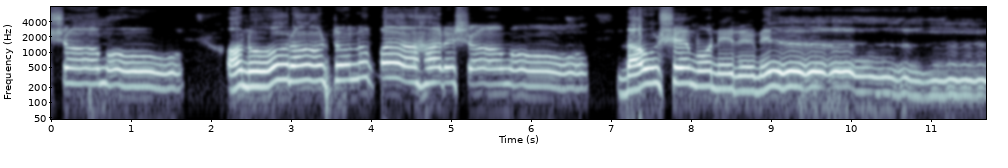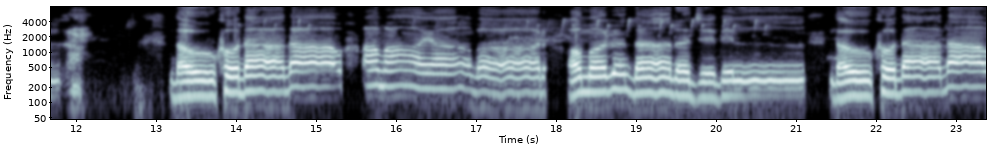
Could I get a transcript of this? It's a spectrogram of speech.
সম অনরটল পাহাড় সম দাও সে মনের মিল। দাও খোদা, দাও আমায় অমর দারজ দিল। দাও খোদা, দাও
